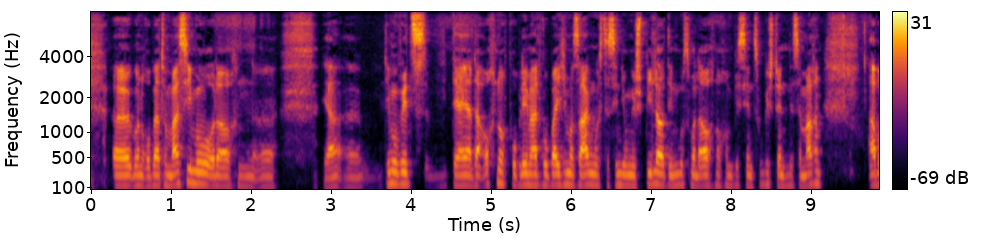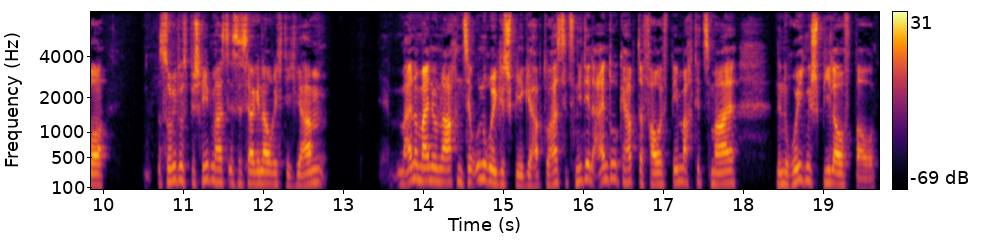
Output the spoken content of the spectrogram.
äh, über einen Roberto Massimo oder auch einen äh, ja, äh, Dimowitz, der ja da auch noch Probleme hat, wobei ich immer sagen muss, das sind junge Spieler, denen muss man da auch noch ein bisschen Zugeständnisse machen. Aber so wie du es beschrieben hast, ist es ja genau richtig. Wir haben meiner Meinung nach ein sehr unruhiges Spiel gehabt. Du hast jetzt nie den Eindruck gehabt, der VfB macht jetzt mal einen ruhigen Spielaufbau.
